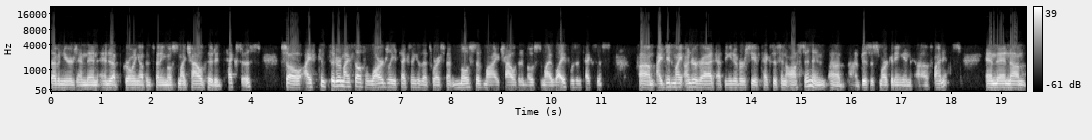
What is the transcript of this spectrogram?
seven years and then ended up growing up and spending most of my childhood in Texas. So I consider myself largely a Texan because that's where I spent most of my childhood and most of my life was in Texas. Um, I did my undergrad at the University of Texas in Austin in uh, uh, business marketing and uh, finance. And then um,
